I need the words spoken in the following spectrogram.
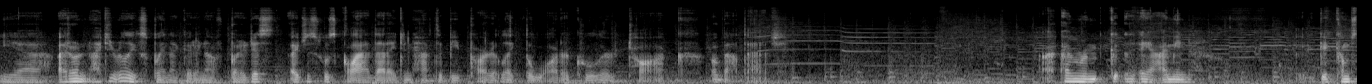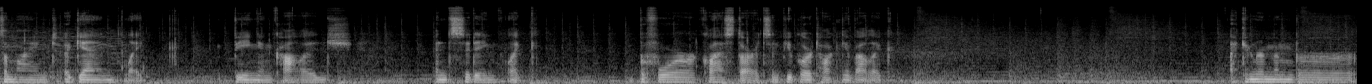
Yeah, I don't. I didn't really explain that good enough, but I just, I just was glad that I didn't have to be part of like the water cooler talk about that. I, I'm, yeah. I mean, it comes to mind again, like being in college and sitting like before class starts and people are talking about like I can remember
